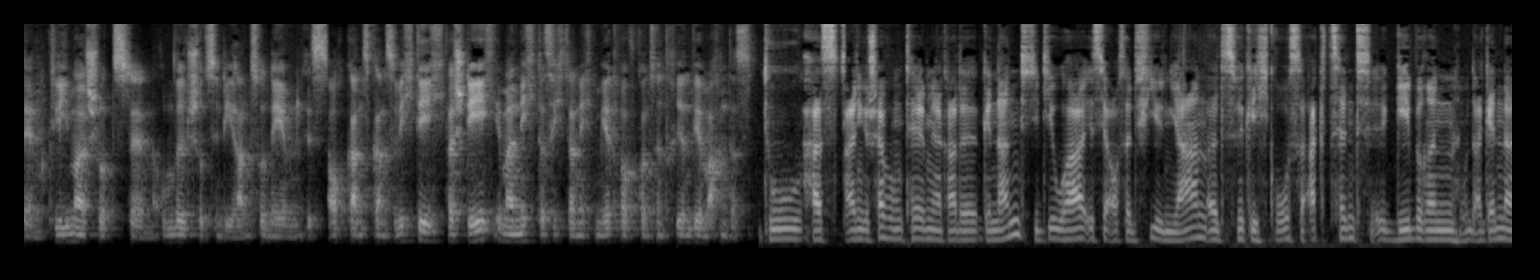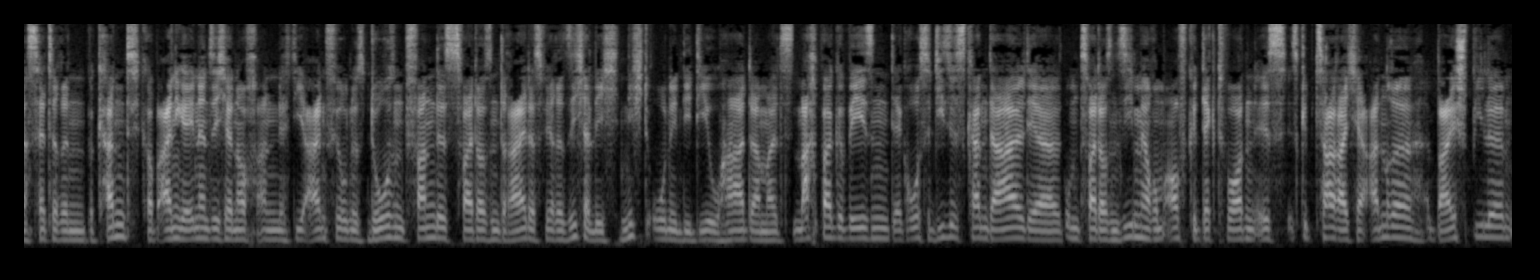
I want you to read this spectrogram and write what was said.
den Klimaschutz, den Umweltschutz in die Hand zu nehmen, ist auch ganz, ganz wichtig. Verstehe ich immer nicht, dass sich da nicht mehr drauf konzentrieren. Wir machen das. Du hast einige Schwerpunktthemen ja gerade genannt. Die DUH ist ja auch seit vielen Jahren als wirklich große Akzentgeberin und Agenda-Setterin bekannt. Ich glaube, einige erinnern sich ja noch an die Einführung des Dosenpfandes 2003. Das wäre sicherlich nicht ohne die DUH damals machbar gewesen. Der große Dieselskandal, der um 2007 herum aufgedeckt worden ist. Es gibt zahlreiche andere Beispiele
